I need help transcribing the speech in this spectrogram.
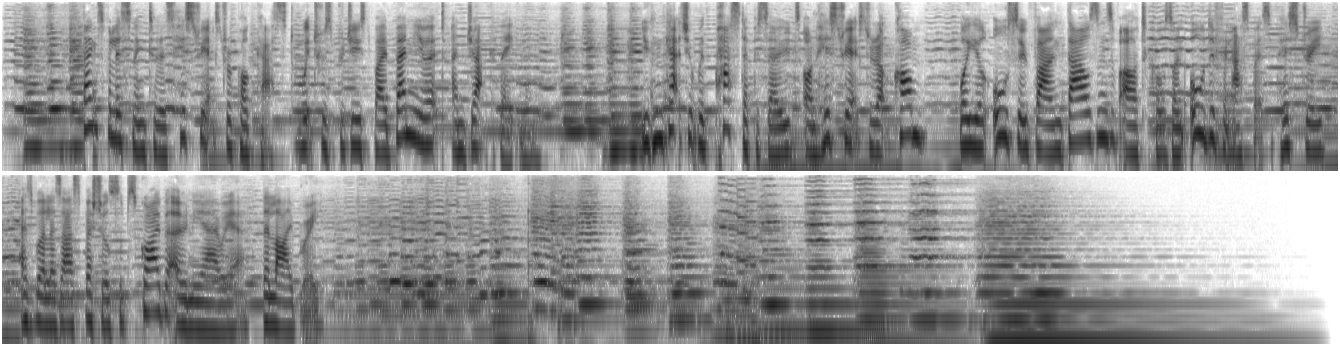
Thanks for listening to this History Extra podcast, which was produced by Ben Hewitt and Jack Bateman. You can catch up with past episodes on historyextra.com, where you'll also find thousands of articles on all different aspects of history, as well as our special subscriber only area, the library.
